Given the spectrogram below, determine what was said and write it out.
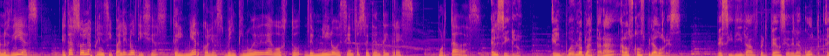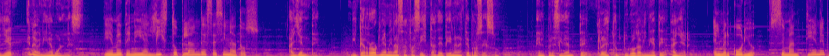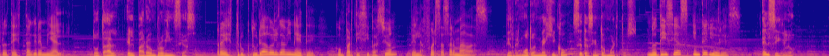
Buenos días. Estas son las principales noticias del miércoles 29 de agosto de 1973. Portadas. El siglo. El pueblo aplastará a los conspiradores. Decidida advertencia de la CUT ayer en Avenida Bulnes. Tieme tenía listo plan de asesinatos. Allende. Ni terror ni amenazas fascistas detienen este proceso. El presidente reestructuró gabinete ayer. El Mercurio se mantiene protesta gremial. Total el paro en provincias. Reestructurado el gabinete con participación de las Fuerzas Armadas. Terremoto en México, 700 muertos. Noticias interiores. El siglo.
